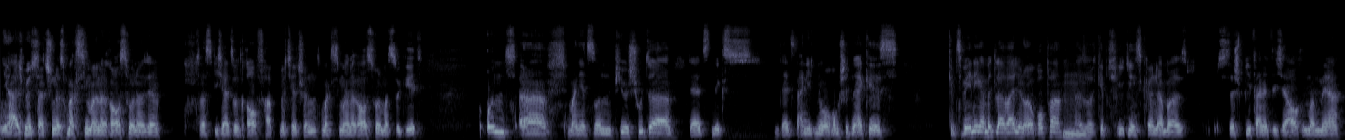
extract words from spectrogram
Ja, ich möchte halt schon das Maximale rausholen. Also was ich halt so drauf habe, möchte ich halt schon das Maximale rausholen, was so geht. Und äh, ich meine, jetzt so ein Pure Shooter, der jetzt nix, der jetzt eigentlich nur rumsteht in der Ecke ist, gibt's weniger mittlerweile in Europa. Mhm. Also es gibt viele, die es können, aber es, das Spiel verändert sich ja auch immer mehr.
